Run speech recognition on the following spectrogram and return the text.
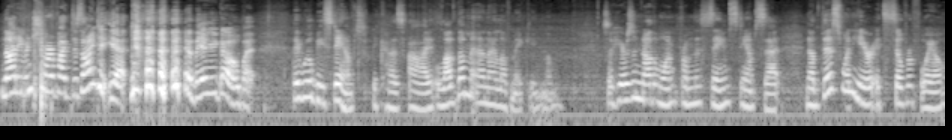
Not even sure if I've designed it yet. there you go. But they will be stamped because I love them and I love making them. So here's another one from the same stamp set. Now this one here, it's silver foil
